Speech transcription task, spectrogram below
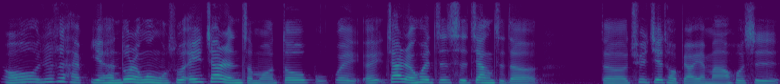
哦，就是还也很多人问我说，诶，家人怎么都不会？诶，家人会支持这样子的的去街头表演吗？或是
